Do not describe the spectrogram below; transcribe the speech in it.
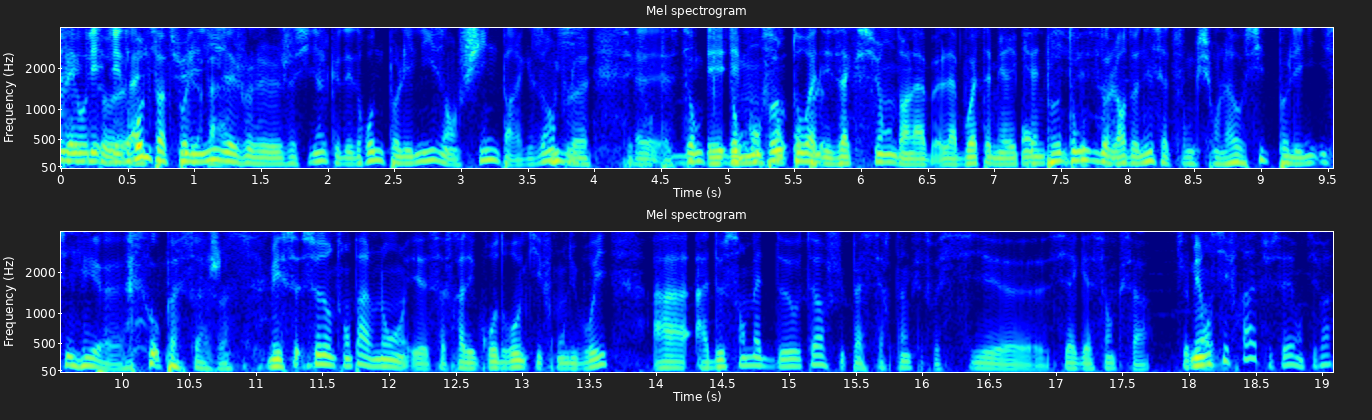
les, drones peuvent polliniser. Je, signale que des drones pollinisent en Chine, par exemple. c'est euh, fantastique. donc, et, Monsanto a des actions dans la, boîte américaine. On peut donc leur donner cette fonction-là aussi de polliniser euh, au passage. Mais ce, dont on parle, non, et ça sera des gros drones qui feront du bruit. À, 200 mètres de hauteur, je suis pas certain que ce soit si, euh, si agaçant que ça. Mais on s'y fera, tu sais, on s'y fera.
